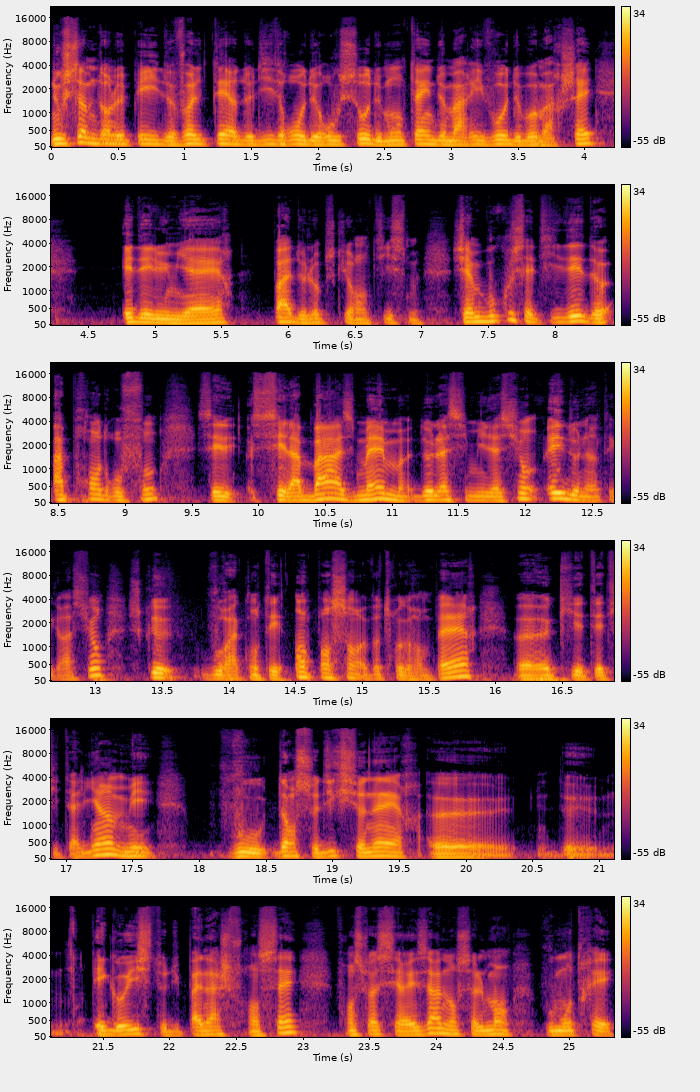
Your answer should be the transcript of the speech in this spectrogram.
Nous sommes dans le pays de Voltaire, de Diderot, de Rousseau, de Montaigne, de Marivaux, de Beaumarchais et des Lumières, pas de l'obscurantisme. J'aime beaucoup cette idée de apprendre au fond. C'est la base même de l'assimilation et de l'intégration, ce que vous racontez en pensant à votre grand-père, euh, qui était italien, mais vous, dans ce dictionnaire euh, égoïste du panache français, François Cereza, non seulement vous montrez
